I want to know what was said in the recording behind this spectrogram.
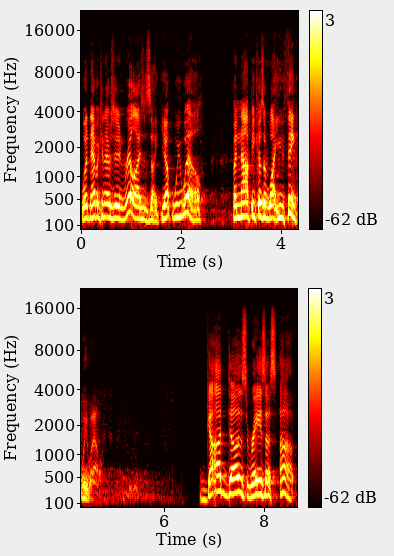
What Nebuchadnezzar didn't realize is like, yep, we will, but not because of what you think we will. God does raise us up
